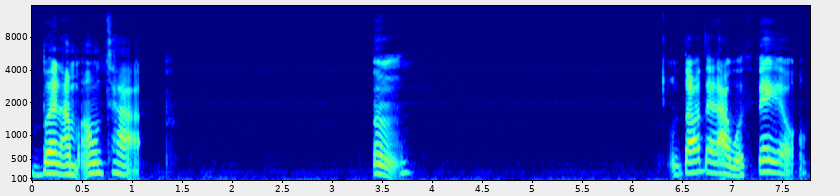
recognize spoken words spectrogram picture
but I'm on top. Mm. Thought that I would fail,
